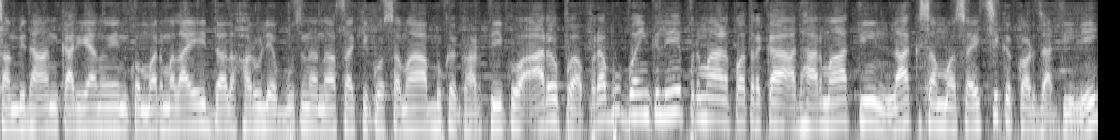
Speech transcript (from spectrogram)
संविधान कार्यान्वयनको मर्मलाई दलहरूले बुझ्न नसकेको समामुख घर्तीको आरोप प्रभु बैङ्कले प्रमाणपत्रका आधारमा तीन लाखसम्म शैक्षिक कर्जा दिने।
